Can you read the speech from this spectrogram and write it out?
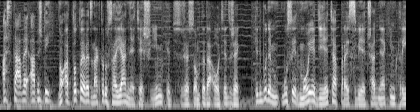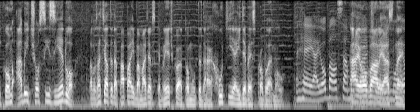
a stave a vždy. No a toto je vec, na ktorú sa ja neteším, keďže som teda otec, že keď budem musieť moje dieťa presviečať nejakým trikom, aby čo si zjedlo. Lebo zatiaľ teda papa iba materské mliečko a tomu teda chutí a ide bez problémov. Hej, aj obal sa mu Aj páči, obal, jasné. Môj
